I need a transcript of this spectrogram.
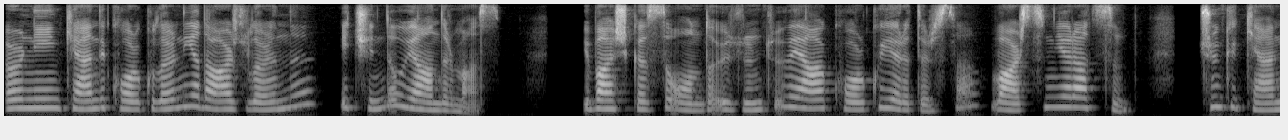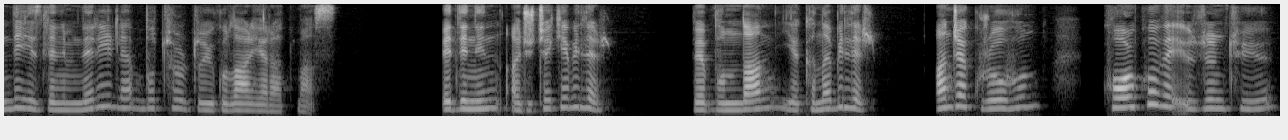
Örneğin kendi korkularını ya da arzularını içinde uyandırmaz. Bir başkası onda üzüntü veya korku yaratırsa varsın yaratsın. Çünkü kendi izlenimleriyle bu tür duygular yaratmaz. Bedenin acı çekebilir ve bundan yakınabilir. Ancak ruhun korku ve üzüntüyü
